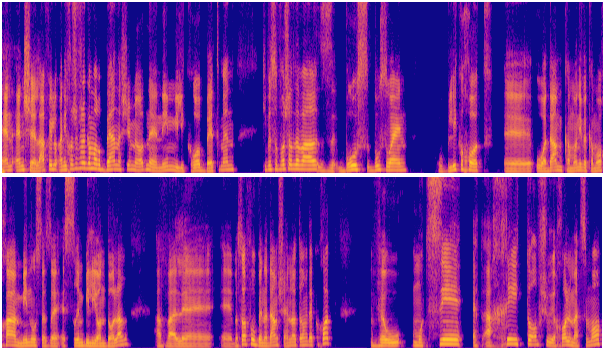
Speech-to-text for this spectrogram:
אין, אין שאלה אפילו. אני חושב שגם הרבה אנשים מאוד נהנים מלקרוא בטמן, כי בסופו של דבר זה ברוס, ברוס וויין, הוא בלי כוחות, אה, הוא אדם כמוני וכמוך, מינוס איזה 20 ביליון דולר, אבל אה, אה, בסוף הוא בן אדם שאין לו יותר מדי כוחות, והוא מוציא את הכי טוב שהוא יכול מעצמו,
